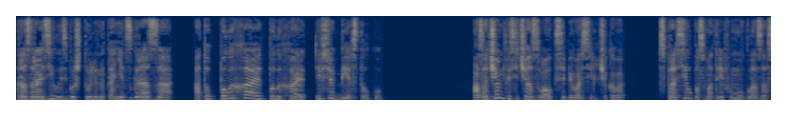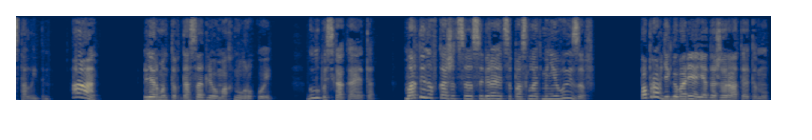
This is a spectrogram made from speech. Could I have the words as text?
разразилась бы, что ли, наконец, гроза, а то полыхает, полыхает, и все без толку. — А зачем ты сейчас звал к себе Васильчикова? — спросил, посмотрев ему в глаза Столыпин. — А! — Лермонтов досадливо махнул рукой. — Глупость какая-то. Мартынов, кажется, собирается послать мне вызов, по правде говоря, я даже рад этому.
